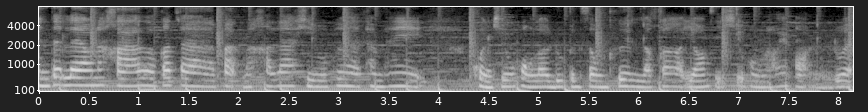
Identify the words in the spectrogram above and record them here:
ขียนเสร็จแล้วนะคะ เราก็จะปัดมาคาร่าคิ้วเพื่อทำให้ขนคิ้วของเราดูเป็นทรงขึ้น แล้วก็ย้อมสีคิ้วของเราให้อ่อนด้วย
